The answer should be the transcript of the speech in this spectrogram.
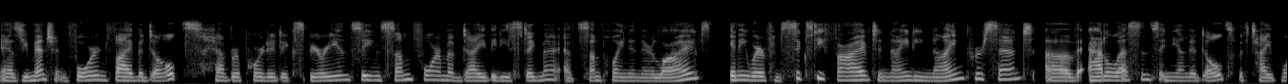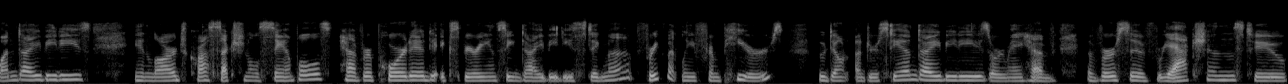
As you mentioned, four in five adults have reported experiencing some form of diabetes stigma at some point in their lives anywhere from 65 to 99% of adolescents and young adults with type 1 diabetes in large cross sectional samples have reported experiencing diabetes stigma, frequently from peers who don't understand diabetes or may have aversive reactions to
